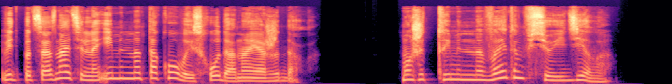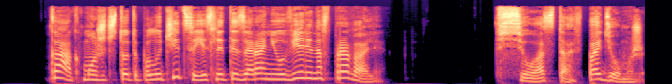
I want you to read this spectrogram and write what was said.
Ведь подсознательно именно такого исхода она и ожидала. Может, именно в этом все и дело? Как может что-то получиться, если ты заранее уверена в провале? «Все, оставь, пойдем уже»,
